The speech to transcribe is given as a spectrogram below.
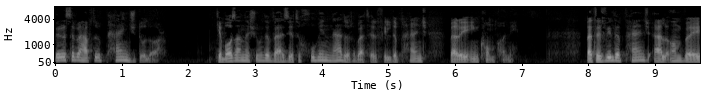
برسه به 75 دلار که بازم نشون میده وضعیت خوبی نداره بتلفیلد 5 برای این کمپانی. بتلفیلد 5 الان به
